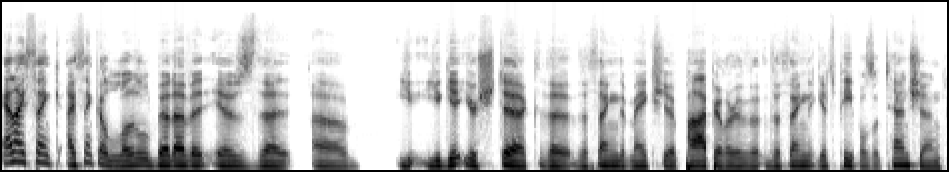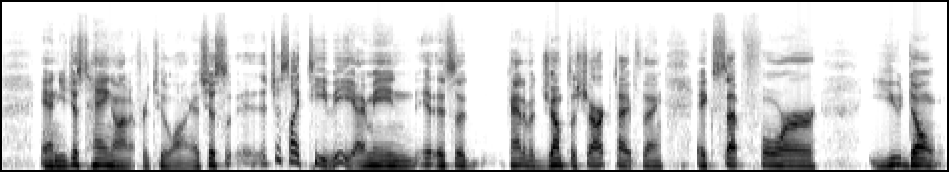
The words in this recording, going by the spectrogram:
and I think I think a little bit of it is that uh, you you get your shtick, the the thing that makes you popular, the the thing that gets people's attention, and you just hang on it for too long. It's just it's just like TV. I mean, it, it's a kind of a jump the shark type thing, except for you don't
